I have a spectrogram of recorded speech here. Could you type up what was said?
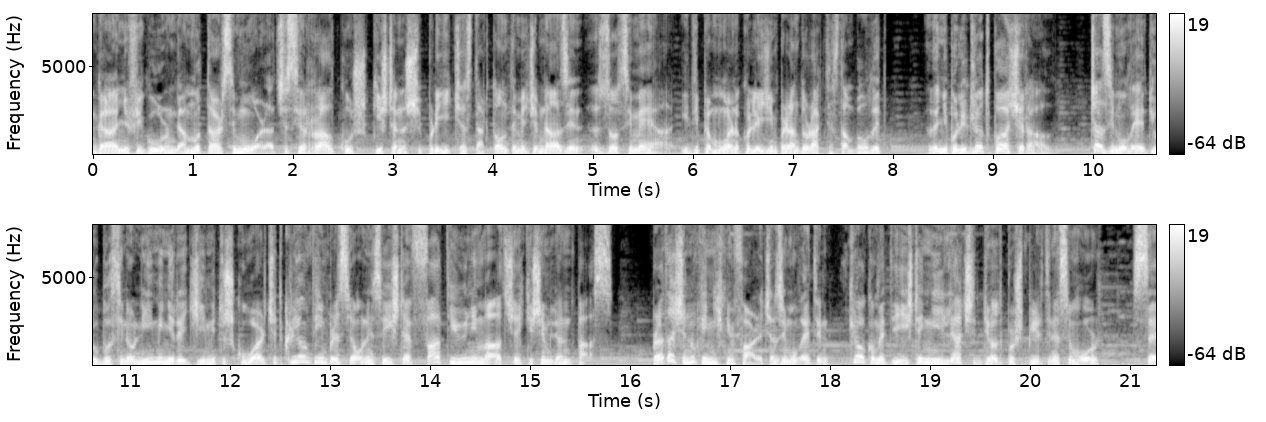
nga një figurë nga më të arsimuarat që si rrallëkush kishte në Shqipëri që startonte me gjimnazin Zosimea, i diplomuar në Kolegjin Perandorak të Stambollit, dhe një poliglot po aq i rrallë, Qazim Mulleti u bë sinonim i një regjimi të shkuar që të krijonte impresionin se ishte fati ynë i madh që e kishim lënë pas. Për ata që nuk e njihnin fare Qazim Mulletin, kjo komedi ishte një ilaç idiot për shpirtin e sëmurë se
